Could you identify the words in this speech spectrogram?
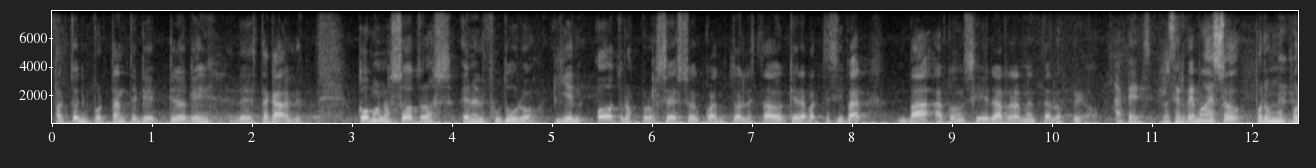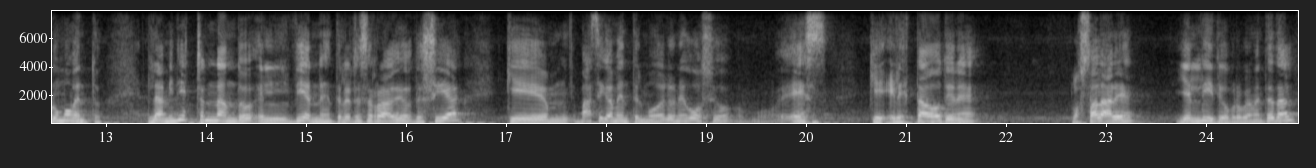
factor importante que creo que es destacable cómo nosotros en el futuro y en otros procesos en cuanto el Estado quiera participar, va a considerar realmente a los privados. Ah, espérese, reservemos eso por un, por un momento. La ministra Hernando el viernes en Tele Radio decía que mm, básicamente el modelo de negocio es que el Estado tiene los salarios y el litio propiamente tal,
